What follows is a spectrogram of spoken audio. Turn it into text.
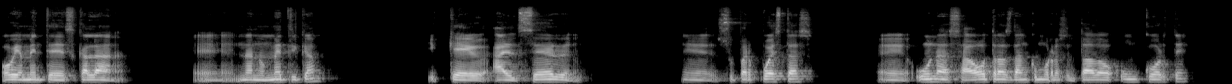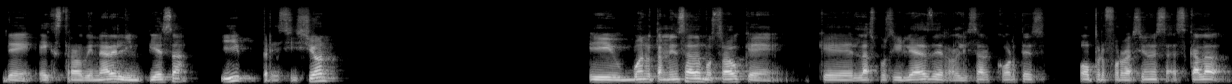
obviamente de escala eh, nanométrica y que al ser eh, superpuestas eh, unas a otras dan como resultado un corte de extraordinaria limpieza y precisión. Y bueno, también se ha demostrado que, las posibilidades de realizar cortes o perforaciones a escala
